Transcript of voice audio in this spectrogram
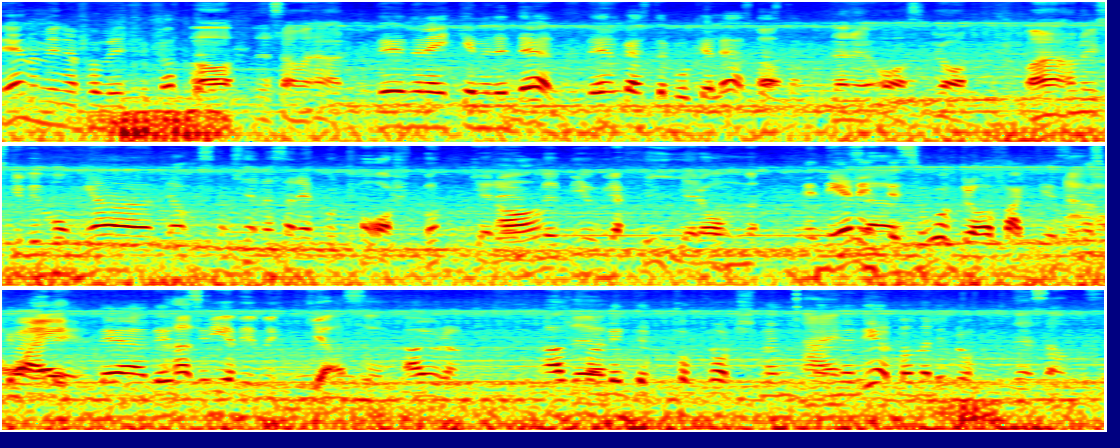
Det är en av mina favoritförfattare. Ja, det är samma här. Det är The Naked and the Dead. Det är den bästa bok jag läst Ja, nästan. den är asbra. Och han, han har ju skrivit många, ja, ska man säga, nästan reportageböcker, Ja. med biografier om... En del är inte så bra faktiskt. om Man ska Nej. det, det, Han skrev ju mycket alltså. Ja, gjorde han. Allt Det- var väl inte top notch, men, men en del var väldigt bra. Det är sant.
